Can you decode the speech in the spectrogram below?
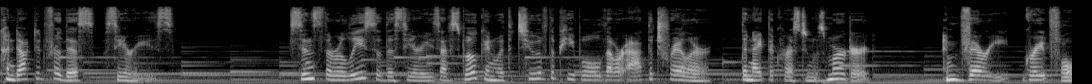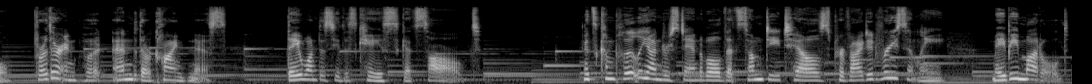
conducted for this series. Since the release of the series, I've spoken with two of the people that were at the trailer the night that Kristin was murdered. I'm very grateful for their input and their kindness. They want to see this case get solved. It's completely understandable that some details provided recently may be muddled,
